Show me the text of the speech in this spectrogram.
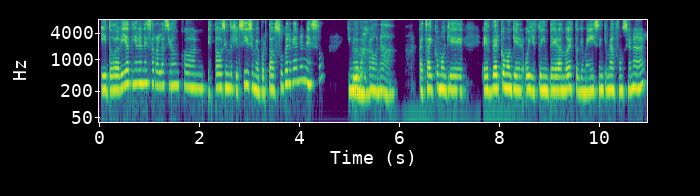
y todavía tienen esa relación con, he estado haciendo ejercicio, me he portado súper bien en eso, y no mm. he bajado nada. ¿Cachai? Como que es ver como que, oye, estoy integrando esto que me dicen que me va a funcionar,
